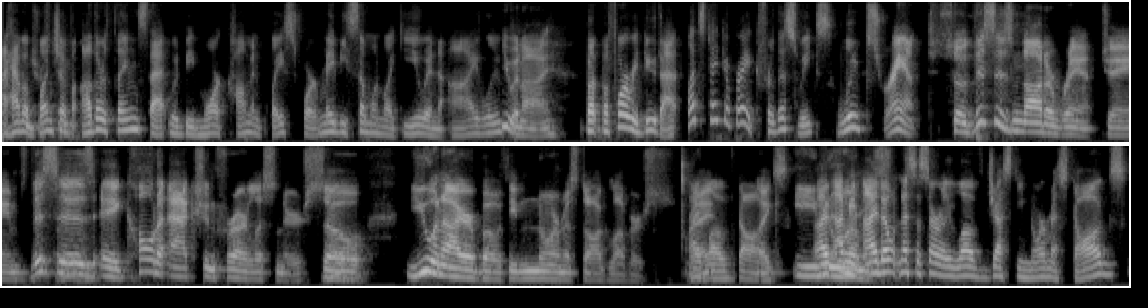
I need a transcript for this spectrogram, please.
I have a bunch of other things that would be more commonplace for maybe someone like you and I, Luke. you and I. But before we do that, let's take a break for this week's Luke's rant. So this is not a rant, James. This Oh. is a call to action for our listeners. So Oh. you and I are both enormous dog lovers. Right? I love dogs. enormous. I, I mean, I don't necessarily love just enormous dogs.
